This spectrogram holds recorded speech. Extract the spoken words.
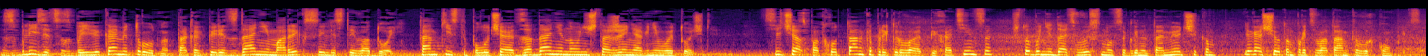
Сблизиться с боевиками трудно, так как перед зданием арык с илистой водой. Танкисты получают задание на уничтожение огневой точки. Сейчас подход танка прикрывают пехотинцы, чтобы не дать высунуться гранатометчикам и расчетам противотанковых комплексов.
